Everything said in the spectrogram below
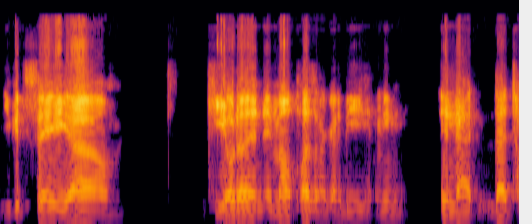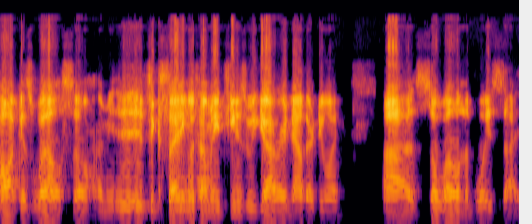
you could say um, Keota and, and Mount Pleasant are going to be. I mean, in that that talk as well. So I mean, it's exciting with how many teams we got right now. They're doing uh, so well on the boys' side.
